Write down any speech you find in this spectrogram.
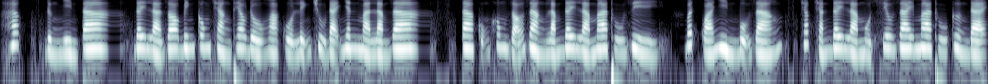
hắc, đừng nhìn ta, đây là do binh công chàng theo đồ hòa của lĩnh chủ đại nhân mà làm ra. Ta cũng không rõ ràng lắm đây là ma thú gì. Bất quá nhìn bộ dáng, chắc chắn đây là một siêu giai ma thú cường đại.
